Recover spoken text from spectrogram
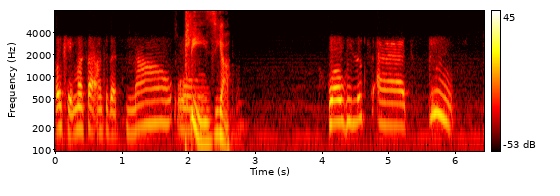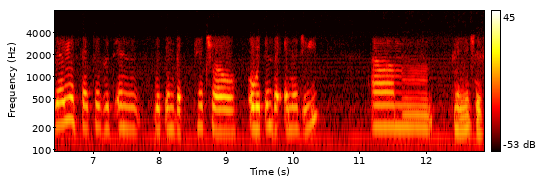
Okay, must I answer that now? Or? Please, yeah. Well, we looked at various sectors within within the petrol or within the energy. Um, let me just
